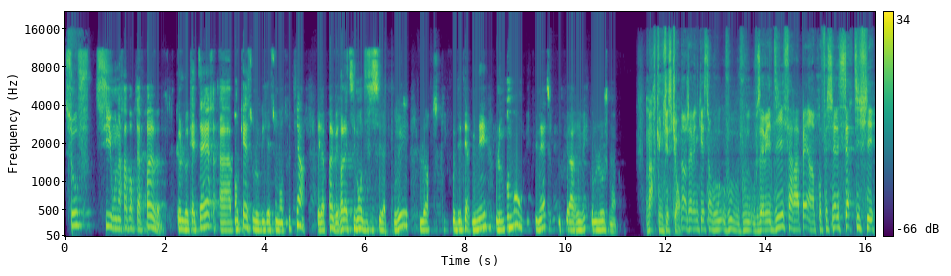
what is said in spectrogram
sauf si on rapporte la preuve que le locataire a manqué à son obligation d'entretien. Et la preuve est relativement difficile à trouver lorsqu'il faut déterminer le moment où les punaises ont pu arriver dans le logement. Marc, une question. Non, j'avais une question. Vous, vous, vous, vous avez dit faire appel à un professionnel certifié.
